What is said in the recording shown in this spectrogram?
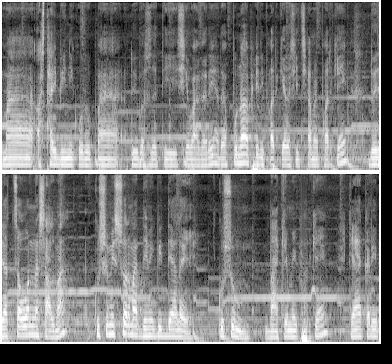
मा अस्थायी बिनीको रूपमा दुई वर्ष जति सेवा गरेँ र पुनः फेरि फर्केर शिक्षामै फर्केँ। दुई हजार चौवन्न सालमा कुसुमेश्वर माध्यमिक विद्यालय कुसुम बाँकेमै फर्केँ। त्यहाँ करिब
